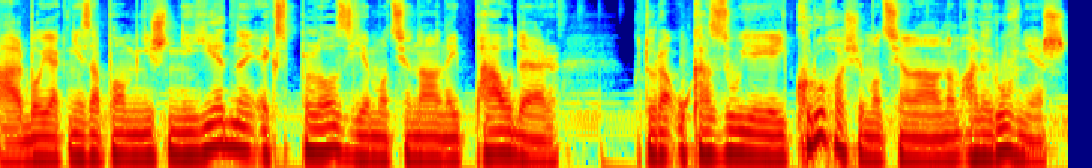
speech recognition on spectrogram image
Albo jak nie zapomnisz niejednej eksplozji emocjonalnej Powder, która ukazuje jej kruchość emocjonalną, ale również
